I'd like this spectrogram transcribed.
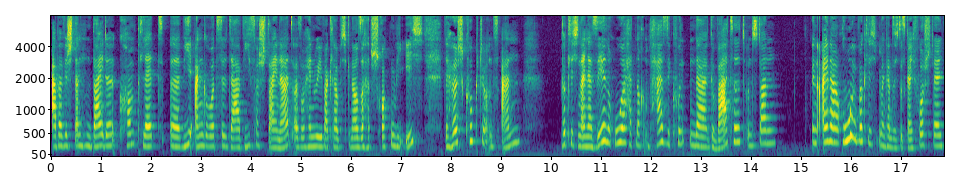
Aber wir standen beide komplett äh, wie angewurzelt da, wie versteinert. Also Henry war, glaube ich, genauso erschrocken wie ich. Der Hirsch guckte uns an, wirklich in einer Seelenruhe, hat noch ein paar Sekunden da gewartet und dann in einer Ruhe wirklich, man kann sich das gar nicht vorstellen,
